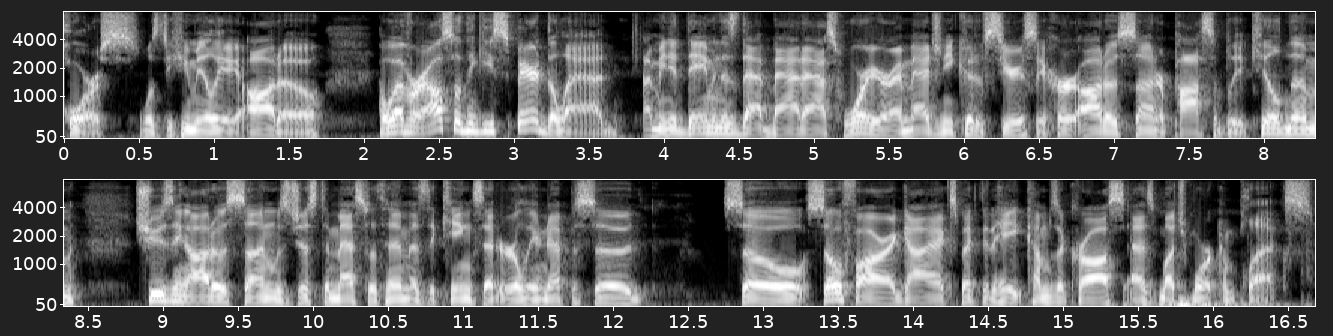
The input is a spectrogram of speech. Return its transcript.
course, was to humiliate Otto. However, I also think he spared the lad. I mean, if Daemon is that badass warrior, I imagine he could have seriously hurt Otto's son or possibly killed him. Choosing Otto's son was just to mess with him, as the king said earlier in episode. So, so far, a guy I expected to hate comes across as much more complex.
